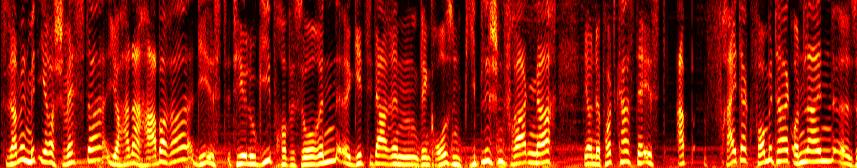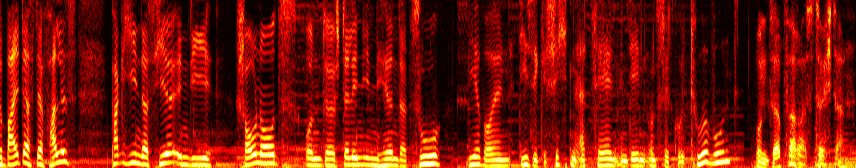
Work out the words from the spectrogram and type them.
Zusammen mit ihrer Schwester Johanna Haberer, die ist Theologieprofessorin, äh, geht sie darin den großen biblischen Fragen nach. Ja, und der Podcast, der ist ab Freitagvormittag online. Äh, sobald das der Fall ist, packe ich Ihnen das hier in die Show Notes und äh, stelle Ihnen hier dazu. Wir wollen diese Geschichten erzählen, in denen unsere Kultur wohnt. Unter Pfarrerstöchtern.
